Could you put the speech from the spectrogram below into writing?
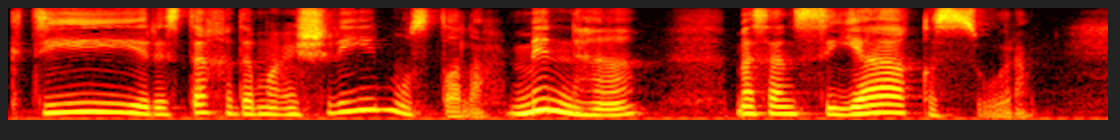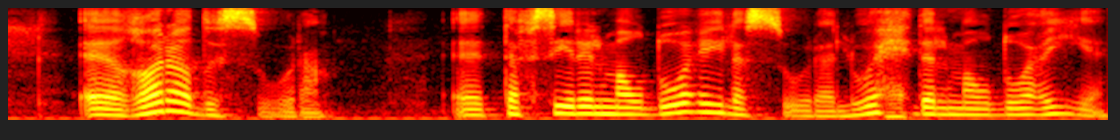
كتير استخدموا عشرين مصطلح منها مثلا سياق السورة آه، غرض السورة آه، التفسير الموضوعي للسورة الوحدة الموضوعية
